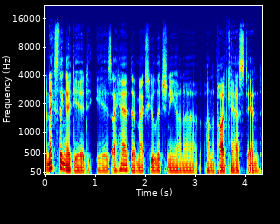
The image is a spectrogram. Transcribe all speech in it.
The next thing I did is I had uh, Max Ulichney on a on the podcast, and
